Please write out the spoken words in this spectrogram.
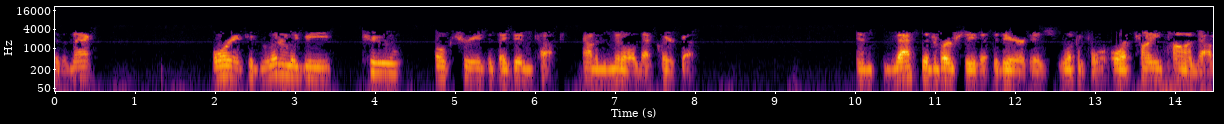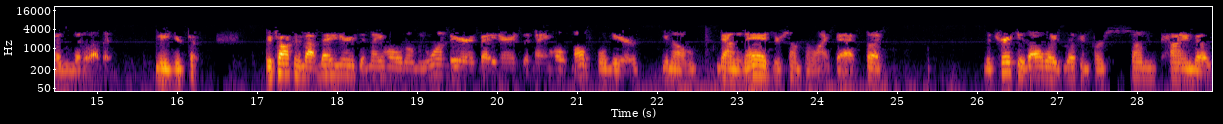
to the next or it could literally be two oak trees that they didn't cut out in the middle of that clear cut. And that's the diversity that the deer is looking for, or a tiny pond out in the middle of it. I mean, you're t- you're talking about bedding areas that may hold only one deer and bedding areas that may hold multiple deer, you know, down an edge or something like that. But the trick is always looking for some kind of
